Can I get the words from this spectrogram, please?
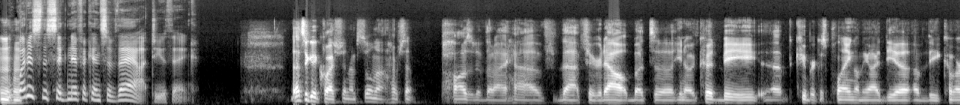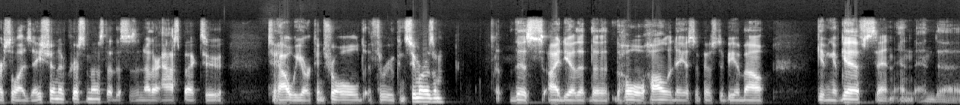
Mm-hmm. What is the significance of that? Do you think? That's a good question. I'm still not 100 percent positive that I have that figured out, but uh, you know, it could be uh, Kubrick is playing on the idea of the commercialization of Christmas. That this is another aspect to to how we are controlled through consumerism. This idea that the the whole holiday is supposed to be about giving of gifts and and and uh,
